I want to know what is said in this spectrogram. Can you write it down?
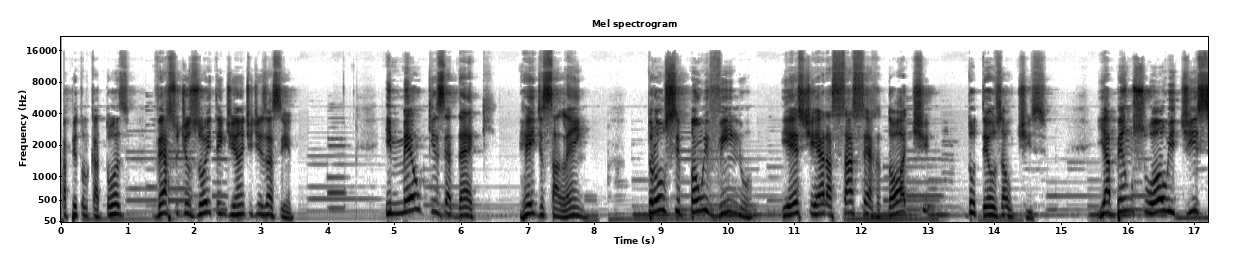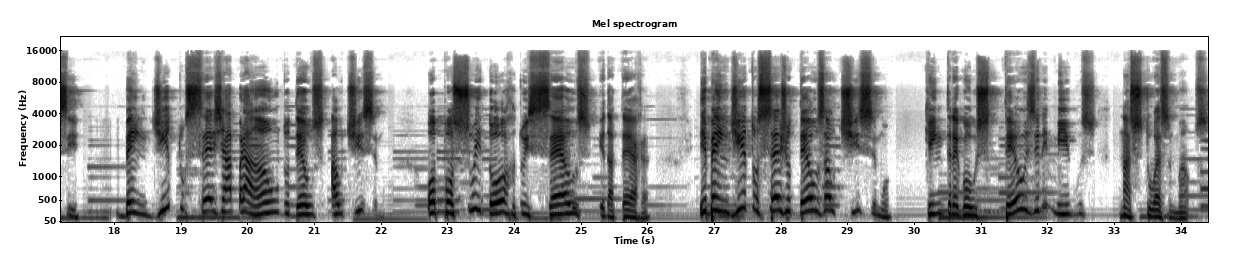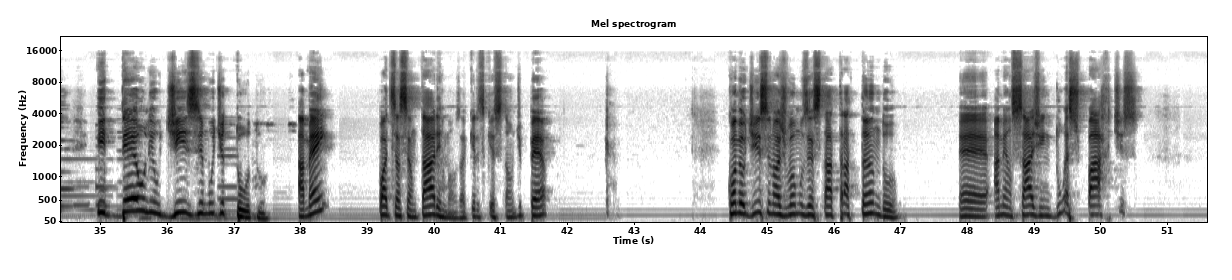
capítulo 14, verso 18 em diante, diz assim: E Melquisedeque, rei de Salém, trouxe pão e vinho, e este era sacerdote do Deus Altíssimo. E abençoou e disse: Bendito seja Abraão do Deus Altíssimo, o possuidor dos céus e da terra. E bendito seja o Deus Altíssimo, que entregou os teus inimigos nas tuas mãos e deu-lhe o dízimo de tudo. Amém? Pode se assentar, irmãos, aqueles que estão de pé. Como eu disse, nós vamos estar tratando é, a mensagem em duas partes,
